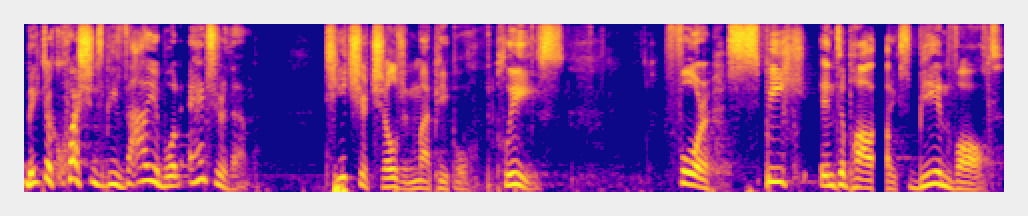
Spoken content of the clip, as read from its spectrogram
Make their questions be valuable and answer them. Teach your children, my people, please. Four, speak into politics, be involved.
